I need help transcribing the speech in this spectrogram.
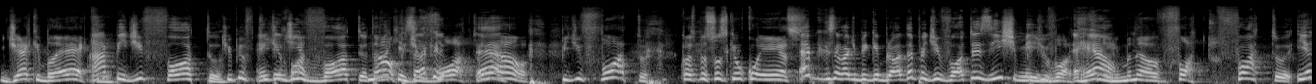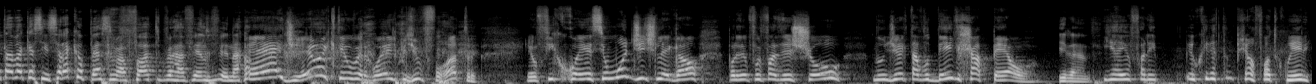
Jack Black. Ah, pedir foto. Tipo, eu eu pedi entendi voto. voto. Eu tava não, aqui. pedir Será que ele- foto. É. Não, pedir foto com as pessoas que eu conheço. É porque esse negócio de Big Brother, pedir voto existe mesmo. pedir voto. É real. Sim, não, foto. Foto. E eu tava aqui assim, será que eu peço uma foto pro Rafinha no final? Pede, eu é que tenho vergonha de pedir foto. Eu fico conheci um monte de gente legal. Por exemplo, fui fazer show num dia que tava o Dave Chappelle. Irado. E aí eu falei, eu queria tanto pedir uma foto com ele.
